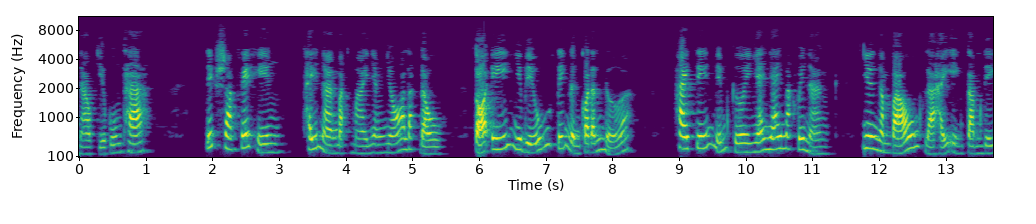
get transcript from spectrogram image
nào chịu buông tha. Tiếp sang phía hiền, thấy nàng mặt mày nhăn nhó lắc đầu, tỏ ý như biểu tiếng đừng có đánh nữa. Hai tiếng mỉm cười nháy nháy mắt với nàng, như ngầm bảo là hãy yên tâm đi,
